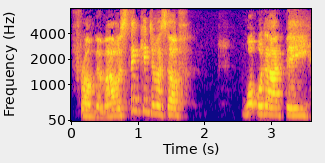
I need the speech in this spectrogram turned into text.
from them. I was thinking to myself, what would I be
